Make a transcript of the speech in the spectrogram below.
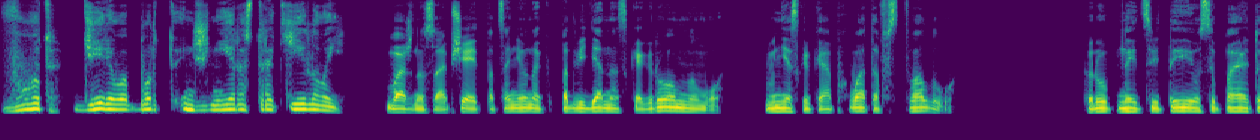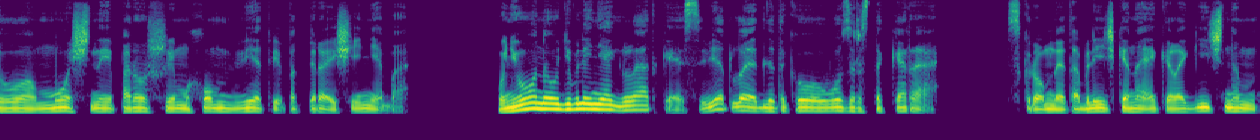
«Вот дерево борт-инженера Стратиловой», — важно сообщает пацаненок, подведя нас к огромному, в несколько обхватов стволу. Крупные цветы усыпают его мощные, поросшие мхом ветви, подпирающие небо. У него, на удивление, гладкая, светлая для такого возраста кора. Скромная табличка на экологичном,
